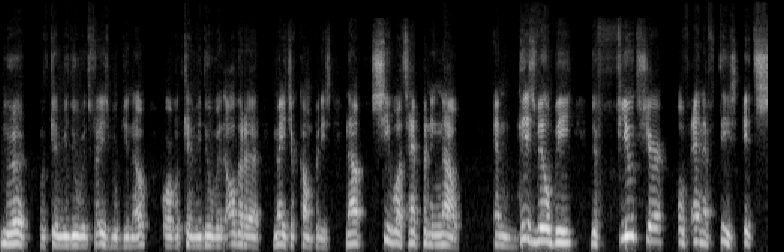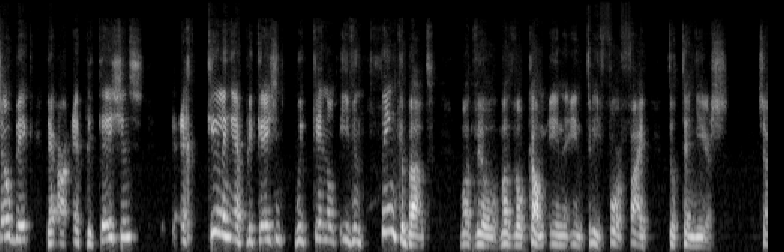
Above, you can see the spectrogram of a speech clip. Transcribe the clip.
what can we do with facebook you know? Or what can we do with other uh, major companies? Now see what's happening now. And this will be the future of nfts it's so big there are applications killing applications. We cannot even think about what will what will come in in three four five to ten years. So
